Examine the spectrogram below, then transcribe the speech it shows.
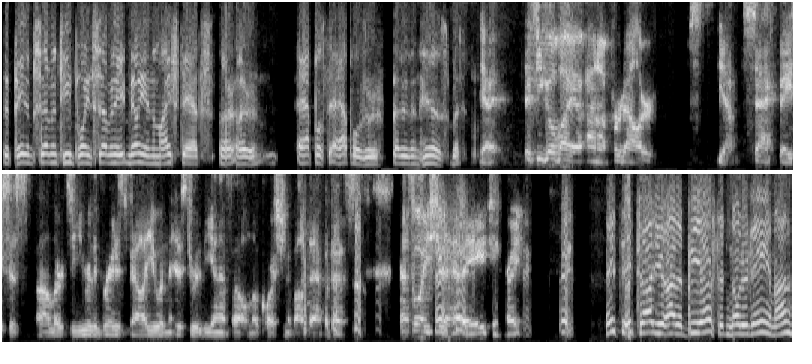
they paid him seventeen point seven eight million, and my stats are, are apples to apples are better than his. But yeah, if you go by on a per dollar yeah, sack basis, uh, Lurtsy, you were the greatest value in the history of the NFL, no question about that. But that's that's why you should have had an agent, right? They, they taught you how to BS at Notre Dame, huh?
